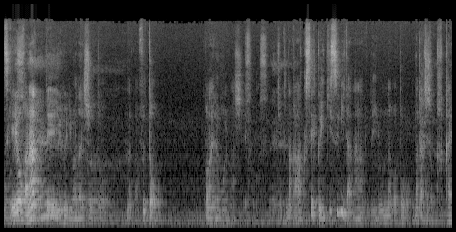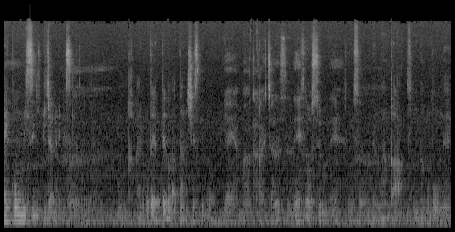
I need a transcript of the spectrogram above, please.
つけようかなっていうふうに私ちょっと、なんかふと、この間思いまして、ちそうですねょっとなんかアクセク行き過ぎたなとでいろんなことを、なんかちょっと抱え込みすぎるじゃないですけど、うん抱えることやってんのかって話ですけど、いやいやまあ抱えちゃうんですよね。どうしてもね。そうそう、でもなんか、そんなことをね、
